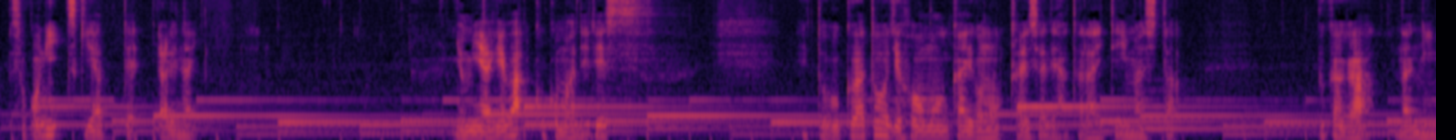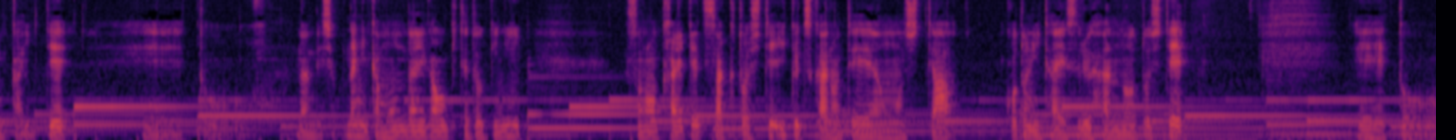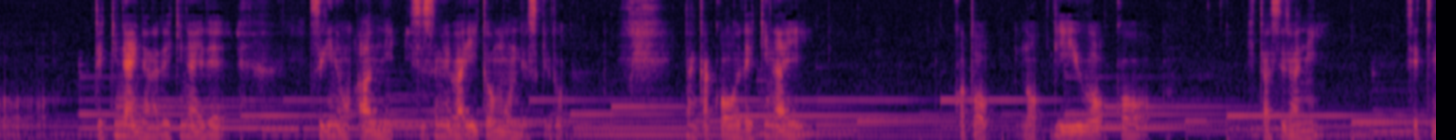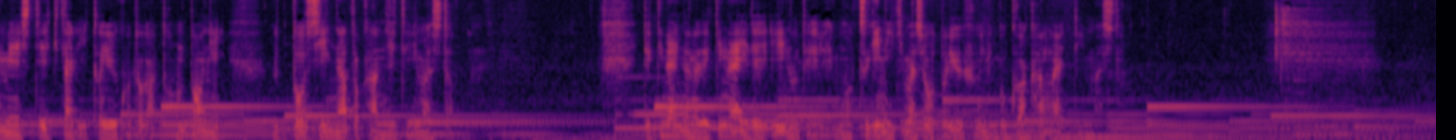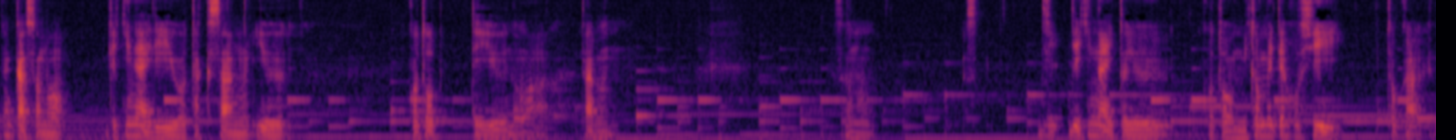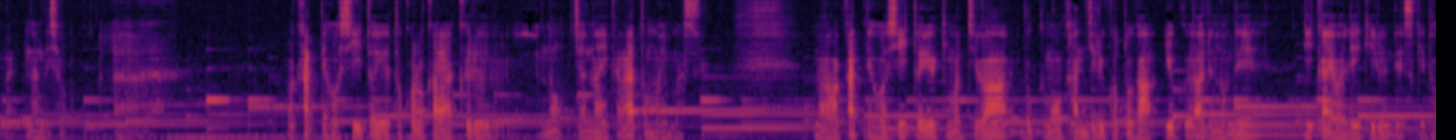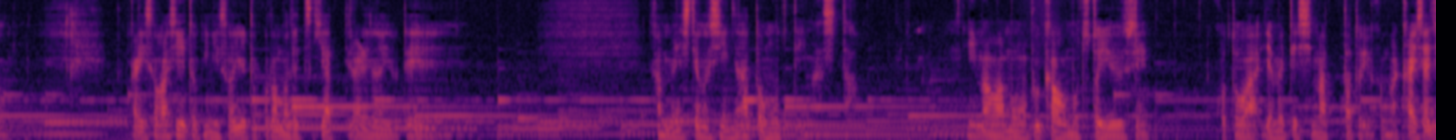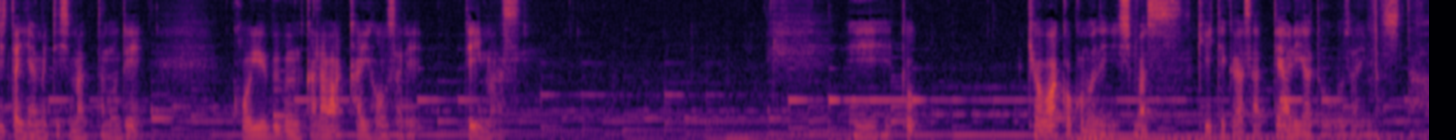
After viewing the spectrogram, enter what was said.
う。そこに付き合ってられない。読み上げはここまでです。えっと僕は当時訪問介護の会社で働いていました。部下が何人かいてえっと何でしょう。何か問題が起きた時にその解決策としていくつかの提案をしたことに対する反応としてえっ、とできないならできないで次の案に進めばいいと思うんですけどなんかこうできないことの理由をこうひたすらに説明してきたりということが本当に鬱陶しいなと感じていました。できないならできないでいいのでもう次に行きましょうというふうに僕は考えていました。なんかそのできない理由をたくさん言うことっていうのは多分そのできないということを認めてほしいとかなんでしょう分かってほしいというところから来るのじゃないかなと思います。まあ分かってほしいという気持ちは僕も感じることがよくあるので理解はできるんですけどなんか忙しい時にそういうところまで付き合ってられないので勘弁してほしいなと思っていました。今はもう部下を持つということはやめてしまったというか、まあ、会社自体やめてしまったのでこういう部分からは解放されています。えーと今日はここまでにします。聞いてくださってありがとうございました。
